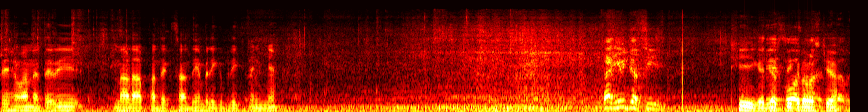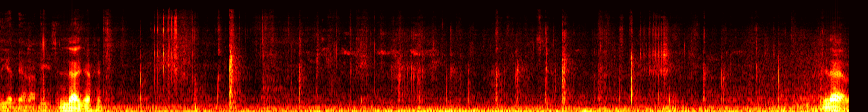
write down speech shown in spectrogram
ਤੇ ਹਵਾਨੇ ਤੇ ਵੀ ਨਾੜਾ ਆਪਾਂ ਦੇਖ ਸਕਦੇ ਹਾਂ ਬਰੀਕ ਬਰੀਕ ਚੰਗੀਆਂ। ਹੈਗੀ ਵੀ ਜੱਸੀ ਠੀਕ ਹੈ ਜੱਸੀ ਕ੍ਰੋਸ ਚ ਆ। ਵਧੀਆ ਪਿਆਰਾ ਪੀਸ ਲੈ ਜਾ ਫਿਰ। ਲੈ ਆਓ।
